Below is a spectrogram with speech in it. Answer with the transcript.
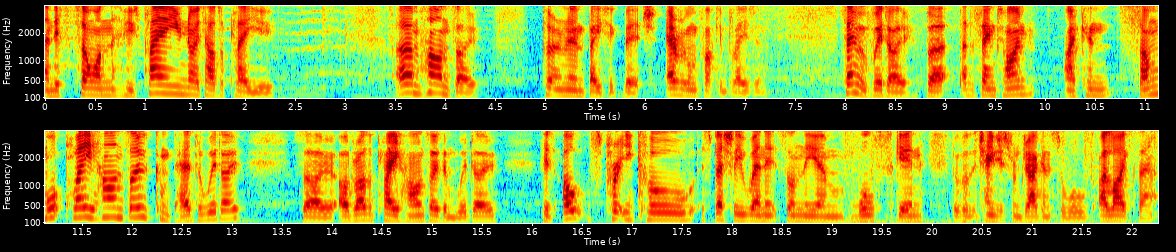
and if someone who's playing you knows how to play you. Um, Hanzo. Put him in basic bitch. Everyone fucking plays him. Same with Widow, but at the same time, I can somewhat play Hanzo compared to Widow. So I'd rather play Hanzo than Widow. His ult's pretty cool, especially when it's on the um, wolf skin, because it changes from dragons to wolves. I like that.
